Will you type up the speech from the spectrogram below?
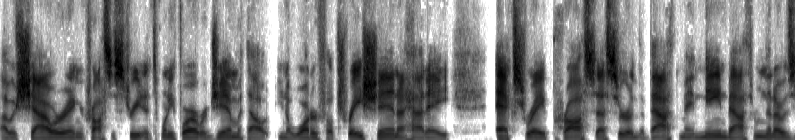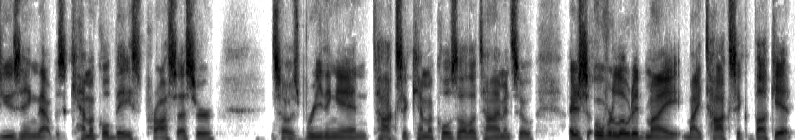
I was showering across the street in a 24 hour gym without, you know, water filtration. I had a X-ray processor in the bath, my main bathroom that I was using. That was a chemical based processor. So I was breathing in toxic chemicals all the time. And so I just overloaded my my toxic bucket.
